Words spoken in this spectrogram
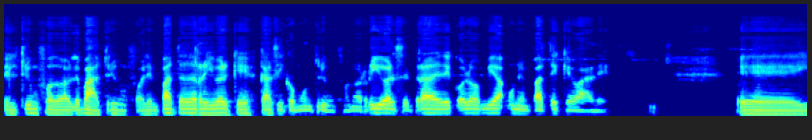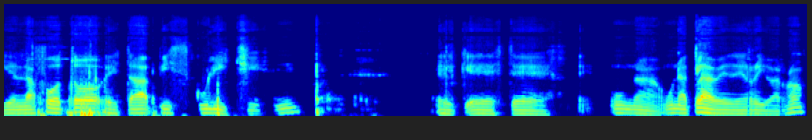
el triunfo va triunfo, el empate de River que es casi como un triunfo, ¿no? River se trae de Colombia un empate que vale. Eh, y en la foto está Pisculici, el que este una, una clave de River, ¿no?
